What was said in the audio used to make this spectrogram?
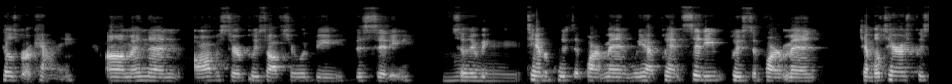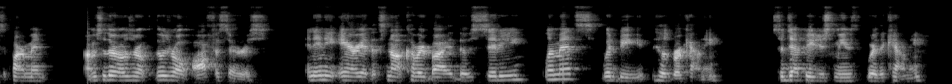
Hillsborough County. Um, and then officer, police officer would be the city. so there'd be- Tampa Police Department. We have Plant City Police Department, Temple Terrace Police Department. Um, so those are those are all officers. And any area that's not covered by those city limits would be Hillsborough County. So deputy just means we're the county.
